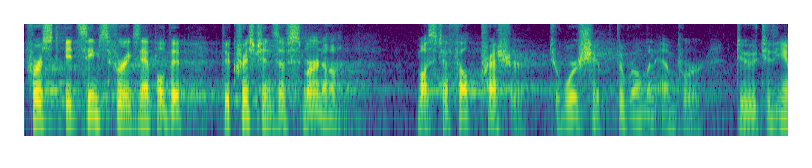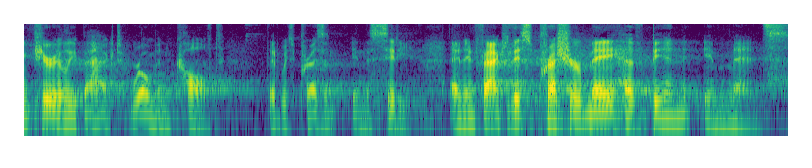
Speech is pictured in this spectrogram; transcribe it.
First, it seems, for example, that the Christians of Smyrna must have felt pressure to worship the Roman emperor due to the imperially backed Roman cult that was present in the city. And in fact, this pressure may have been immense.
